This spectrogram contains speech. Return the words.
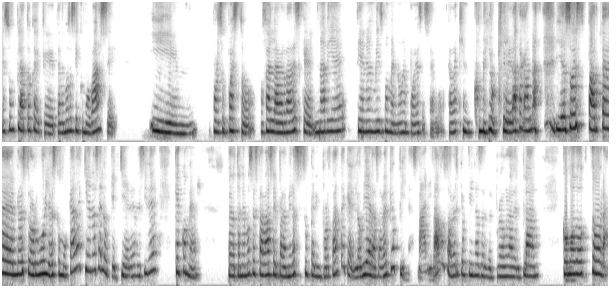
es un plato que, que tenemos así como base, y por supuesto, o sea, la verdad es que nadie tiene el mismo menú en Puedes Hacerlo. Cada quien come lo que le da gana y eso es parte de nuestro orgullo. Es como cada quien hace lo que quiere, decide qué comer. Pero tenemos esta base y para mí era súper importante que lo vieras. A ver qué opinas, Mari. Vamos a ver qué opinas del, programa, del plan. Como doctora.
